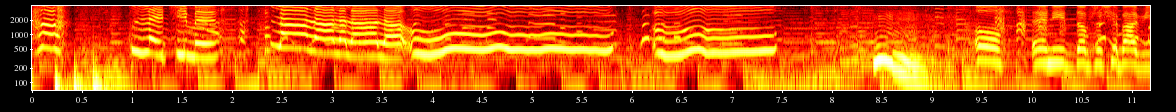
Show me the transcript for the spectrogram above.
Ha! Lecimy! La la la la la! Uuu! Uuu! Hmm. O, Eni dobrze się bawi.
